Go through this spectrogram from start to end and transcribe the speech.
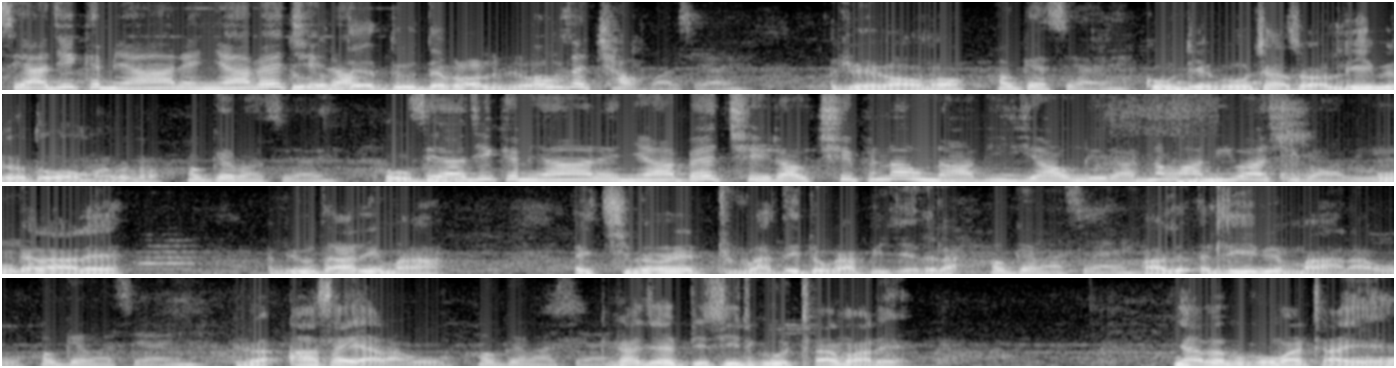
ဆရာကြီးခင်ဗျားတဲ့ညာဘက်သူခြေအတော့သက်သူအသက်ဘယ်လောက်လဲပြောလား36ပါဆရာကြီး အရွယ်ကောင်းနော်ဟုတ်ကဲ့ဆရာကြီးကုန်တင်ကုန်ချဆိုအလေးပြီးတော့တော့အောင်ပါနော်ဟုတ်ကဲ့ပါဆရာကြီးဟုတ်ပြီဆရာကြီးခင်ဗျားတဲ့ညာဘက်ခြေတော့ခြေဖနှောက်နာပြီးရောင်းနေတာနှစ်လနီးပါးရှိပါပြီဟွန်းအဲ့ဒါလဲအမျိုးသားတွေမှာအဲ့ချီမလုံးနဲ့ဒူပါတိတ်တော့ကပြီးတယ်သလားဟုတ်ကဲ့ပါဆရာကြီးဘာလို့အလေးပင်မှားတာဟုတ်ဟုတ်ကဲ့ပါဆရာကြီးဒီမှာအားဆိုင်ရတာဟုတ်ဟုတ်ကဲ့ပါဆရာတကြီးခါကျပစ္စည်းတစ်ခုထမ်းသွားတယ်ညာဘက်ပခုံးမှထမ်းရင်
